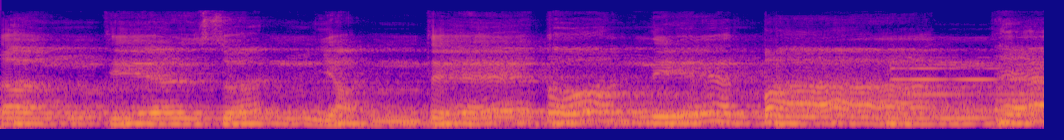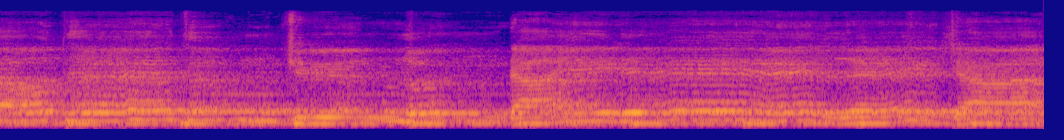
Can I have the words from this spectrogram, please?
tầng thiên xuân nhập thế tôn niết bàn. Theo thế thức chuyển luân đại đế, lễ trà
